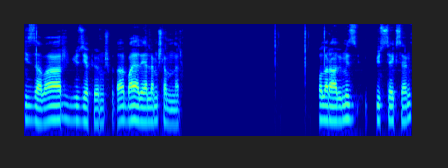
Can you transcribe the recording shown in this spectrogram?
Pizza var. 100 yapıyormuş bu da. Bayağı değerlenmiş lan bunlar. Polar abimiz 180.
